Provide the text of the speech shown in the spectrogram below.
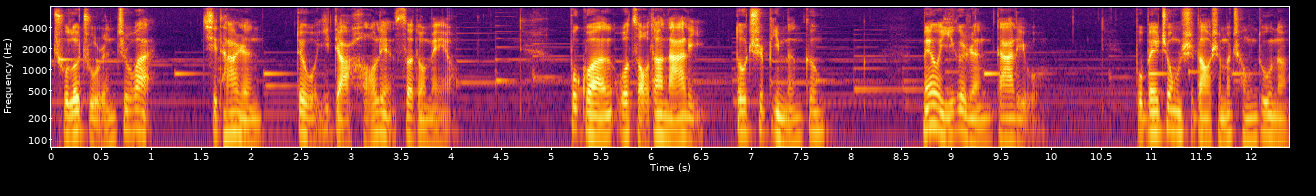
除了主人之外，其他人对我一点好脸色都没有。不管我走到哪里，都吃闭门羹，没有一个人搭理我。不被重视到什么程度呢？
